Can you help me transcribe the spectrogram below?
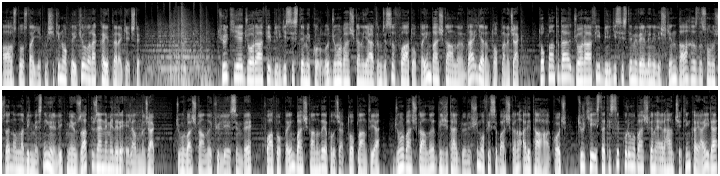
Ağustos'ta 72.2 olarak kayıtlara geçti. Türkiye Coğrafi Bilgi Sistemi Kurulu Cumhurbaşkanı Yardımcısı Fuat Oktay'ın başkanlığında yarın toplanacak. Toplantıda coğrafi bilgi sistemi verilen ilişkin daha hızlı sonuçların alınabilmesine yönelik mevzuat düzenlemeleri ele alınacak. Cumhurbaşkanlığı Külliyesi'nde Fuat Oktay'ın başkanlığında yapılacak toplantıya Cumhurbaşkanlığı Dijital Dönüşüm Ofisi Başkanı Ali Taha Koç, Türkiye İstatistik Kurumu Başkanı Erhan Çetinkaya ile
